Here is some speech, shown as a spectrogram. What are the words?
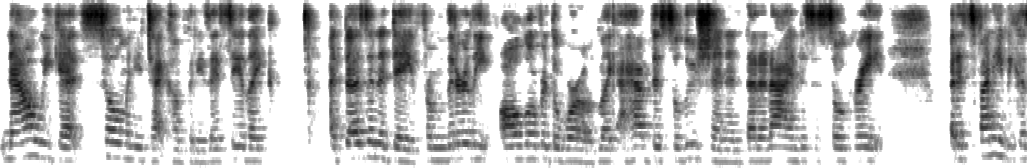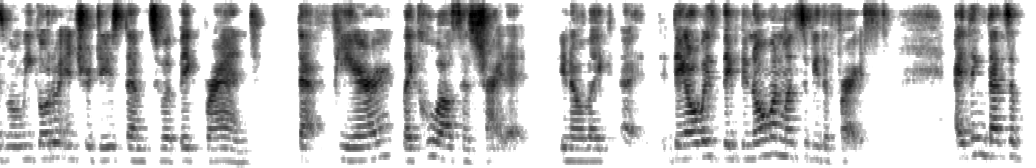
now we get so many tech companies. I say like a dozen a day from literally all over the world. Like i have this solution and da da da and this is so great. But it's funny because when we go to introduce them to a big brand that fear like who else has tried it? You know like uh, they always they no one wants to be the first. I think that's a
